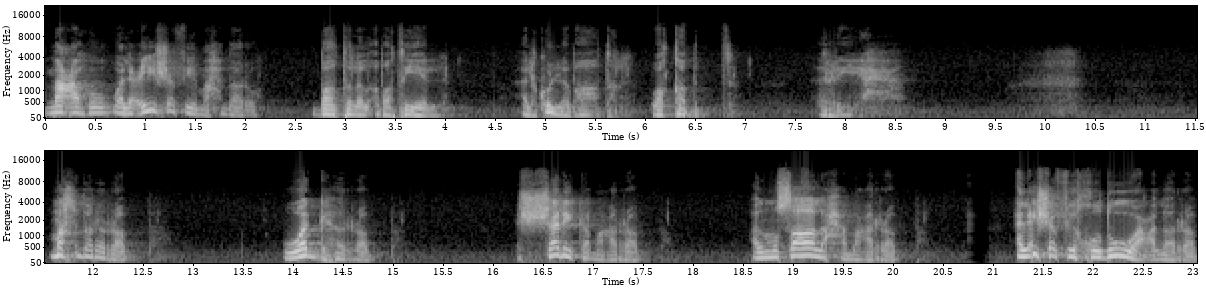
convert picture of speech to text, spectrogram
معه والعيشة في محضره. باطل الأباطيل الكل باطل وقبض الريح. محضر الرب وجه الرب الشركة مع الرب المصالحة مع الرب. العيشه في خضوع للرب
